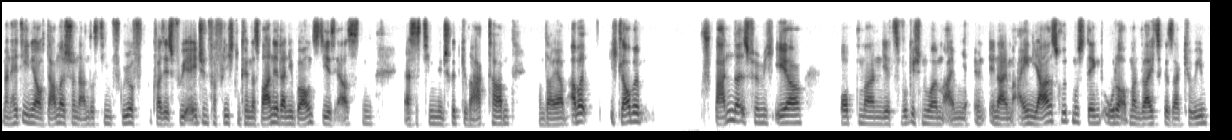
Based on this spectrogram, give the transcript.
man hätte ihn ja auch damals schon ein anderes Team früher quasi als Free Agent verpflichten können. Das waren ja dann die Browns, die als ersten, erstes Team den Schritt gewagt haben. Von daher, aber ich glaube, spannender ist für mich eher, ob man jetzt wirklich nur in einem, in, in einem Einjahresrhythmus denkt oder ob man vielleicht gesagt, Kareem,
